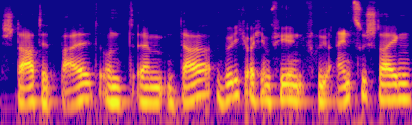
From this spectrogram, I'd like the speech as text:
startet bald, und ähm, da würde ich euch empfehlen, früh einzusteigen,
